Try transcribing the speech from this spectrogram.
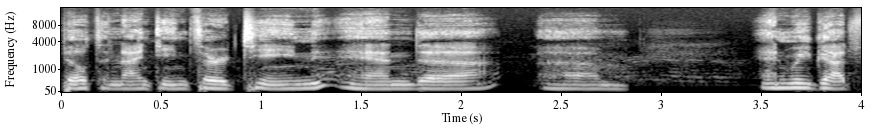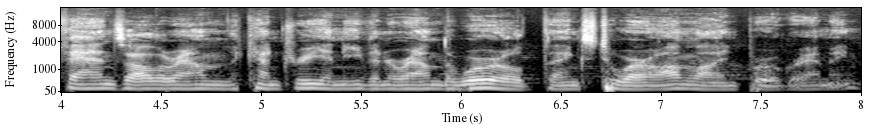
built in 1913, and uh, um, and we've got fans all around the country and even around the world, thanks to our online programming.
